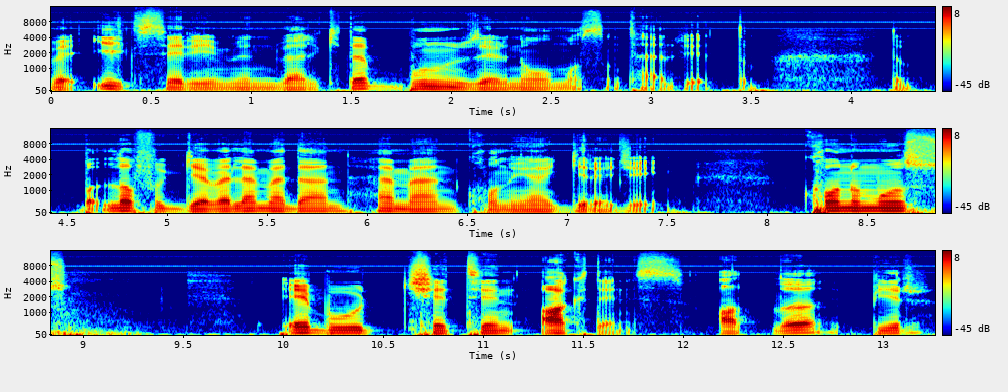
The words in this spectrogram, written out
ve ilk serimin belki de bunun üzerine olmasını tercih ettim. Lafı gevelemeden hemen konuya gireceğim. Konumuz Ebu Çetin Akdeniz adlı bir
